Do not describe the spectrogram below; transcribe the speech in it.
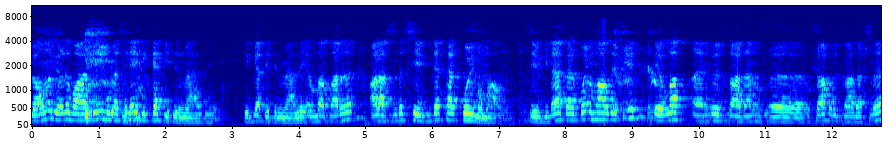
Və ona görə də valideyn bu məsələyə diqqət yetirməlidir. Diqqət yetirməlidir. Evladları arasında sevgidə fərq qoymamalıdır. Sevgidə fərq qoymamalıdır ki, evlad yəni, öz qardanı, e, uşaq öz qardaşını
